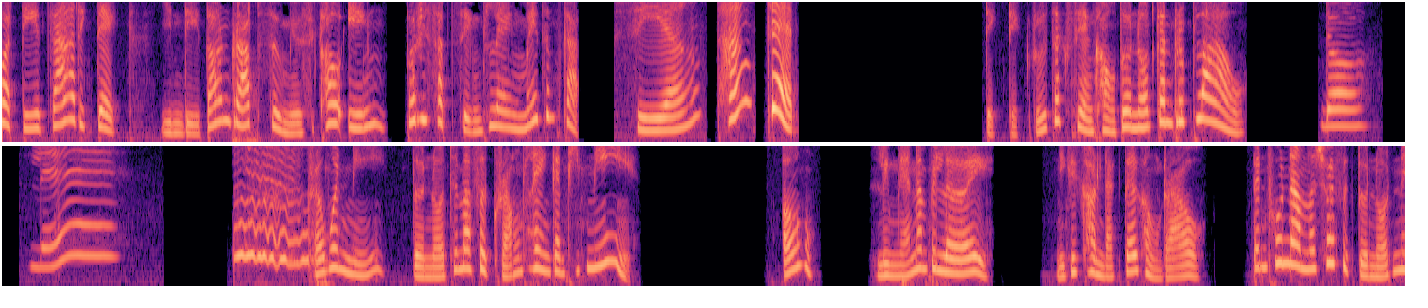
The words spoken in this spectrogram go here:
วัสดีจ้าเด็กๆ ยินดีต้อนรับสู่ Musical Inc. บริษัทเสียงเพลงไม่จำกัด เสียงทั้งเจ็ดเด็กๆ รู้จักเสียงของตัวโน้ตกันหรือเปล่า โด เลเพราะวันนี้ตัวโน้ตจะมาฝึกร้องเพลงกันที่นี่ โอ้ลืมแนะนำไปเลย นี่คือคอนดักเตอร์ของเรา เป็นผู้นำและช่วยฝึกตัวโน้ตใน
